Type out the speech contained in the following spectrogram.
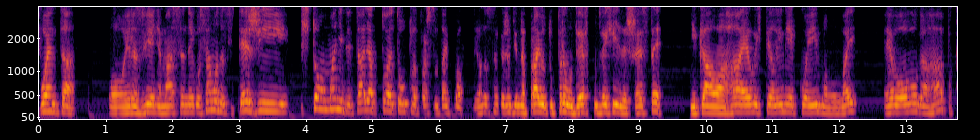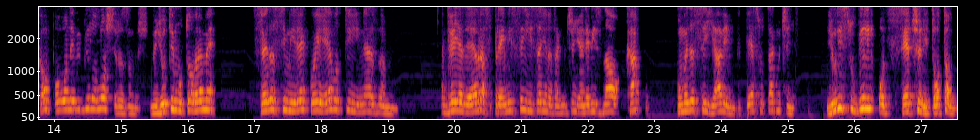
poenta ovaj, razvijanja mase, nego samo da si teži, što manje detalja, to je to uklapaš se u taj profil. I onda sam, kažem ti, napravio tu prvu defku 2006. i kao, aha, evo ih te linije koje ima ovaj, evo ovoga, aha, pa kao, pa ovo ne bi bilo loše, razumeš. Međutim, u to vreme, sve da si mi rekao, ej, evo ti, ne znam, 2000 evra, spremi se i izađe na takmičenje, ja ne bih znao kako, kome da se javim, gde su takmičenja. Ljudi su bili odsečeni totalno,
